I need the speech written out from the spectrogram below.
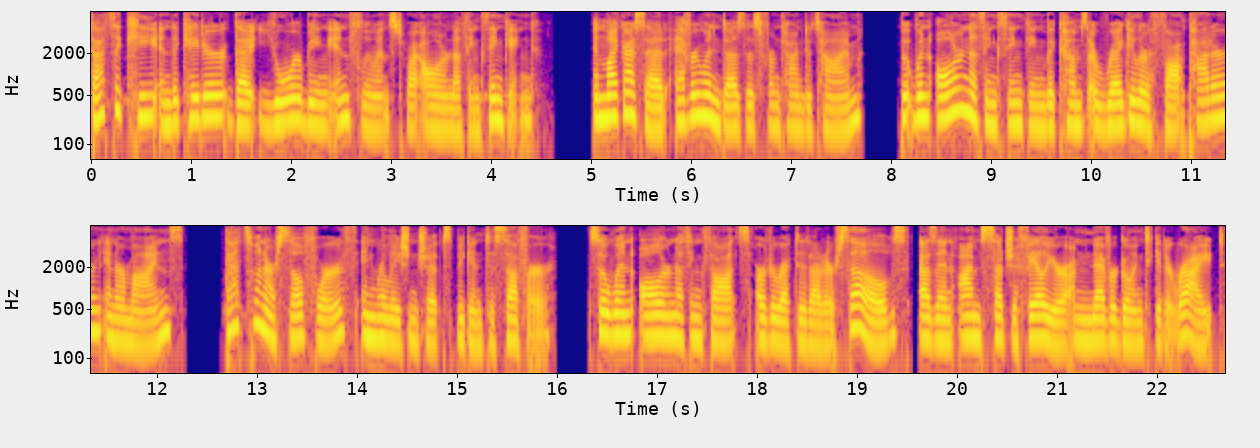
that's a key indicator that you're being influenced by all or nothing thinking. And like I said, everyone does this from time to time, but when all or nothing thinking becomes a regular thought pattern in our minds, that's when our self worth and relationships begin to suffer. So, when all or nothing thoughts are directed at ourselves, as in, I'm such a failure, I'm never going to get it right,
